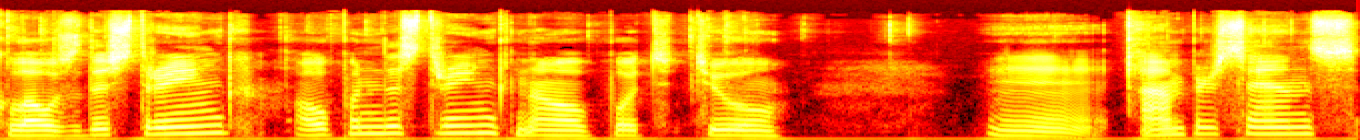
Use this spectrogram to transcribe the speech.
close the string open the string now put two uh, ampersands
